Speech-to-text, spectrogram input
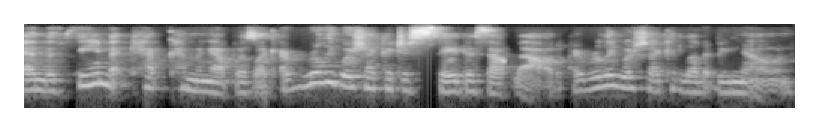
and the theme that kept coming up was like, I really wish I could just say this out loud. I really wish I could let it be known.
